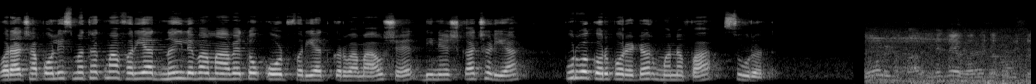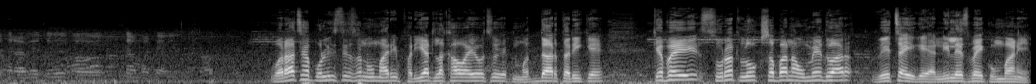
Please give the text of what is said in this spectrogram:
વરાછા પોલીસ મથકમાં ફરિયાદ નહીં લેવામાં આવે તો કોર્ટ ફરિયાદ કરવામાં આવશે. દિનેશ કાછડિયા, પૂર્વ કોર્પોરેટર મનપા, સુરત. વરાછા પોલીસ સ્ટેશન હું મારી ફરિયાદ લખાવા આવ્યો છું એક મતદાર તરીકે કે ભાઈ સુરત લોકસભાના ઉમેદવાર વેચાઈ ગયા, નિલેશભાઈ કુંભાણી.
